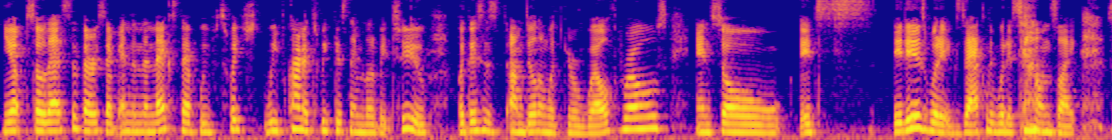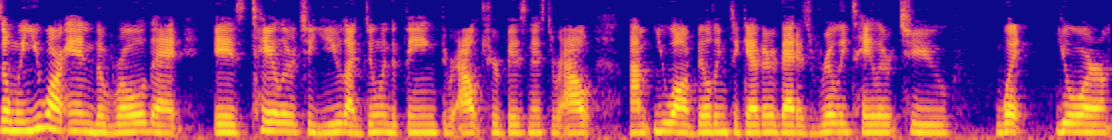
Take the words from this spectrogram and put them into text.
Yep. So that's the third step, and then the next step we've switched. We've kind of tweaked this name a little bit too, but this is I'm dealing with your wealth roles, and so it's it is what exactly what it sounds like. So when you are in the role that is tailored to you, like doing the thing throughout your business, throughout um, you all building together, that is really tailored to what your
